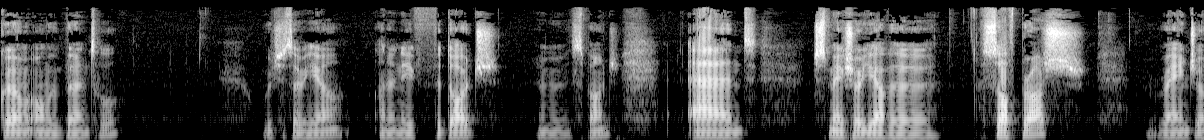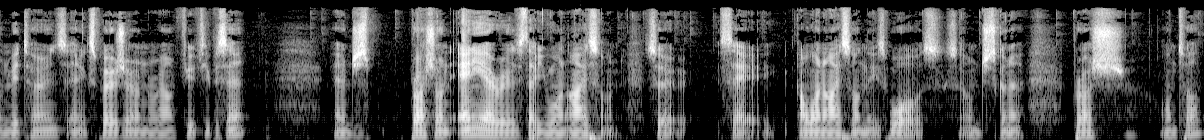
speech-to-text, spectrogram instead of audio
go on the burn tool which is over here underneath the dodge and the sponge. And just make sure you have a soft brush range on midtones and exposure on around 50% and just brush on any areas that you want ice on. So say I want ice on these walls. So I'm just gonna brush on top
